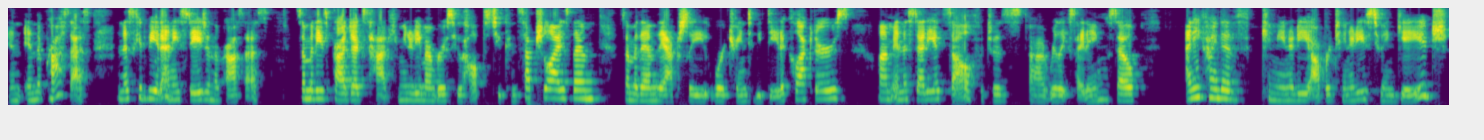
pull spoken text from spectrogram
in, in the process. And this could be at any stage in the process. Some of these projects had community members who helped to conceptualize them. Some of them, they actually were trained to be data collectors um, in the study itself, which was uh, really exciting. So, any kind of community opportunities to engage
